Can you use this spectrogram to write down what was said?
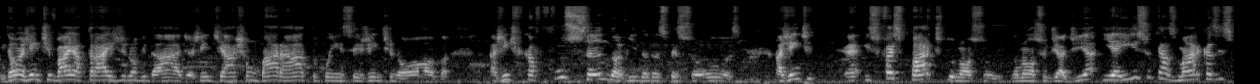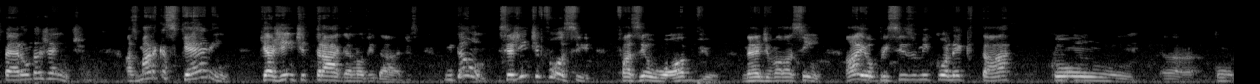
Então a gente vai atrás de novidade, a gente acha um barato conhecer gente nova, a gente fica fuçando a vida das pessoas, a gente é, isso faz parte do nosso, do nosso dia a dia e é isso que as marcas esperam da gente. As marcas querem que a gente traga novidades. Então, se a gente fosse fazer o óbvio, né, de falar assim, ah, eu preciso me conectar com, uh, com,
